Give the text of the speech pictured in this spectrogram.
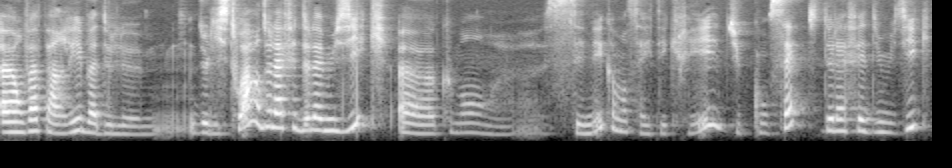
on va parler bah, de l'histoire de, de, la fête de la musique, comment c'est né, comment ça a été créé, du concept de la fête de musique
